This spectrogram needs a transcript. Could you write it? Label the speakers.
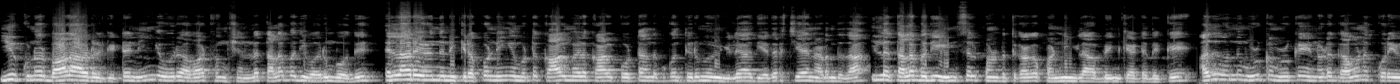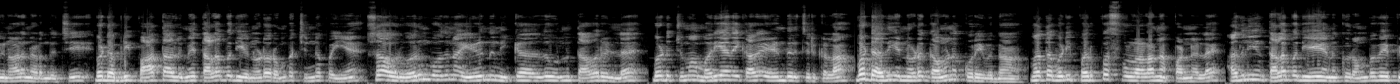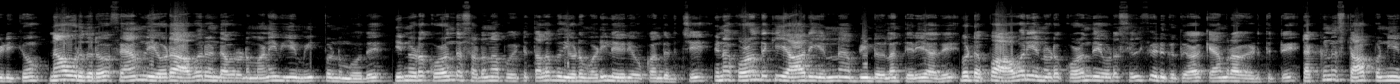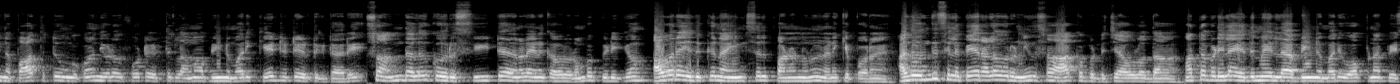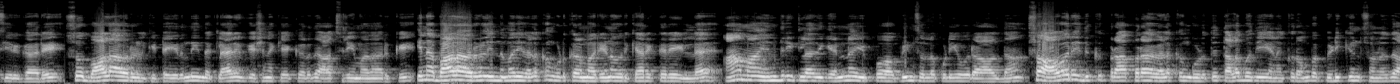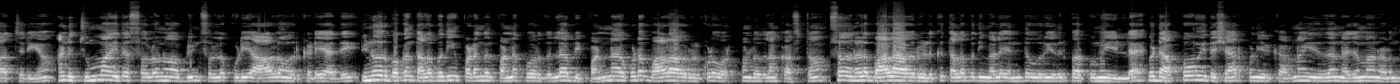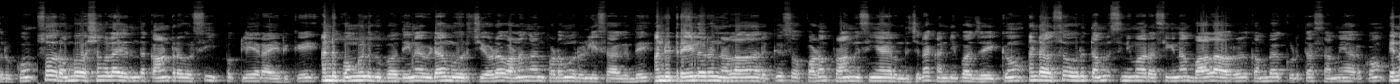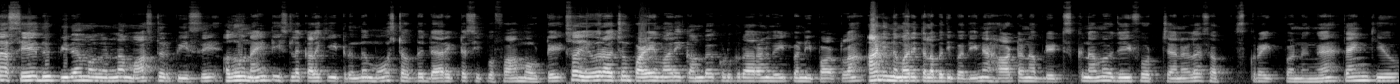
Speaker 1: இயக்குனர் பாலா அவர்கள்கிட்ட நீங்க ஒரு அவார்ட் ஃபங்க்ஷனில் தளபதி வரும்போது எல்லாரும் எழுந்து நிற்கிறப்போ நீங்க மட்டும் கால் மேல கால் போட்டு அந்த பக்கம் திரும்புவீங்களே? அது எதர்ச்சியா நடந்ததா? இல்ல தளபதியை இன்சல்ட் பண்றதுக்காக பண்ணீங்களா? அப்படின்னு கேட்டதுக்கு அது வந்து முழுக்க முழுக்க என்னோட கவனக்குறைவினால நடந்துச்சு. பட் அப்படி பார்த்தாலுமே தளபதி என்னோட ரொம்ப சின்ன பையன். ஸோ அவர் வரும்போது நான் எழுந்து நிற்காதது ஒன்றும் தவறு இல்லை பட் சும்மா மரியாதைக்காக எழுந்திருச்சிருக்கலாம். பட் அது என்னோட கவனக்குறைவு தான். மற்றபடி பர்பஸ்ஃபுல்லாலாம் நான் பண்ணலை. அதுலயும் தளபதியை எனக்கு ரொம்பவே பிடிக்கும். நான் ஒரு தடவை ஃபேமிலியோட அவர் அண்ட் அவரோட மனைவியை மீட் பண்ணும்போது என்னோட குழந்தை சடனா போயிட்டு தளபதியோட மடியில ஏறி உட்காந்துடுச்சு ஏன்னா குழந்தைக்கு யாரு என்ன அப்படின்றதுலாம் தெரியாது. பட் அப்போ அவர் என்னோட குழந்தையோட செல்ஃபி எடுக்கிறதுக்காக கேமராவை எடுத்துட்டு டக்குன்னு ஸ்டாப் பண்ணி என்னை பார்த்துட்டு உங்க குழந்தையோட ஒரு போட்டோ எடுத்துக்கலாமா? அப்படின்ற மாதிரி கேட்டுட்டு எடுத்துக்கிட்டாரு. ஸோ அந்த அளவுக்கு ஒரு ஸ்வீட்டு அதனால எனக்கு அவரை ரொம்ப பிடிக்கும். அவரை இதுக்கு நான் இன்சல்ட் பண்ணணும்னு நினைக்க போறேன். அது வந்து சில பேரால ஒரு நியூஸா ஆக்கப்பட்டுச்சு அவ்வளவுதான். மற்றபடிலாம் எதுவுமே இல்லை அப்படின்ற மாதிரி ஓப்பனா பேசியிருக்காரு. ஸோ பாலா அவர்கள்கிட்ட இருந்து இந்த கிளாரிபிகேஷனை கேட்கறது ஆச்சரியமா தான் இருக்கு. ஏன்னா பாலா அவர்கள் இந்த மாதிரி விளக்கம் கொடுக்குற மாதிரியான ஒரு கேரக்டரே இல்ல. ஆமா எந்திரிக்கல அதுக்கு என்ன இப்போ அப்படின்னு சொல்லக்கூடிய ஒரு ஆள் தான். ஸோ அவர் இதுக்கு ப்ராப்பரா விளக்கம் கொடுத்து தளபதி எனக்கு ரொம்ப பிடிக்கும்னு சொன்னது ஆச்சரியம். அண்ட் சும்மா இதை சொல்லணும் அப்படின்னு சொல்லக்கூடிய ஆளும் அவர் கிடையாது. இன்னொரு பக்கம் தளபதியும் படங்கள் பண்ண போறது இல்ல அப்படி பண்ணா கூட பாலா அவர்கள் கூட ஒர்க் பண்றதுலாம் கஷ்டம். ஸோ அதனால பாலா அவர்களுக்கு தளபதி மேல எந்த ஒரு எதிர்பார்ப்புமே இல்ல. பட் அப்பவும் இதை ஷேர் பண்ணியிருக்காருன்னா இதுதான் நிஜமா நடந்திருக்கும். ஸோ ரொம்ப வருஷங்களா இருந்த கான்ட்ரவர்சி இப்போ கிளியர் ஆயிருக்கு. அண்ட் பொங்கலுக்கு பார்த்தீங்கன்னா விடாமுயற்சியோட வணங்கான் படமும் ரிலீஸ் ஆகுது. அண்ட் ட்ரெய்லரும் நல்லா தான் இருக்கு. ஸோ படம் ப்ராமிசிங்கா இருந்துச்சுன்னா கண்டிப்பா ஜெயிக்கும். அண்ட் ஆல்சோ ஒரு தமிழ் சினிமா ரசிகனா பாலா அவர்கள் கம்பேக் கொடுத்தா செமையா இருக்கும். ஏன்னா சேது பிதாமகன்லாம் மாஸ்டர் பீஸ் அதுவும் நைன்டிஸ்ல கலக்கிட்டு இருந்த மோஸ்ட் ஆஃப் த டேரக்டர்ஸ் இப்போ ஃபார்ம் அவுட் ஸோ இவராச்சும் பழைய மாதிரி கம்பேக் கொடுக்குறாரான்னு வெயிட் பண்ணி பார்க்கலாம். அண்ட் இந்த மாதிரி தளபதி பார்த்தீங்கன்னா ஹாட் அண்ட் அப்டேட்ஸ்க்கு நம்ம ஜெய் ஃபோர்ட் சேனலை சப்ஸ்கிரைப் பண்ணுங்க. Thank you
